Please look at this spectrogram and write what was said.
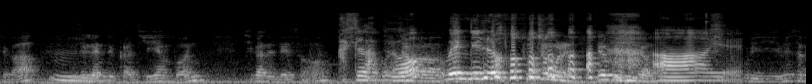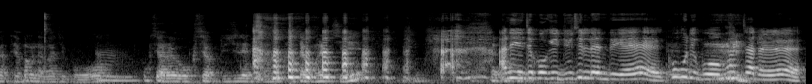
제가 음. 뉴질랜드까지 한번 시간을 내서 가시려고요? 찾아와- 웬일로? 초청을 해보시면 아 예. 우리 회사가 대박 나가지고 음. 혹시 알아요? 워크샵 뉴질랜드 가자고 할지 아니 이제 거기 뉴질랜드에 코골이 보험 환자를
